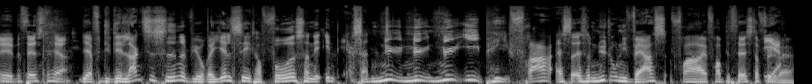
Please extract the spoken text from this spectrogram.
øh, Bethesda her. Ja, fordi det er lang tid siden, at vi jo reelt set har fået sådan en altså, ny, ny, ny IP fra, altså, altså nyt univers fra, fra Bethesda, føler Ja, jeg.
